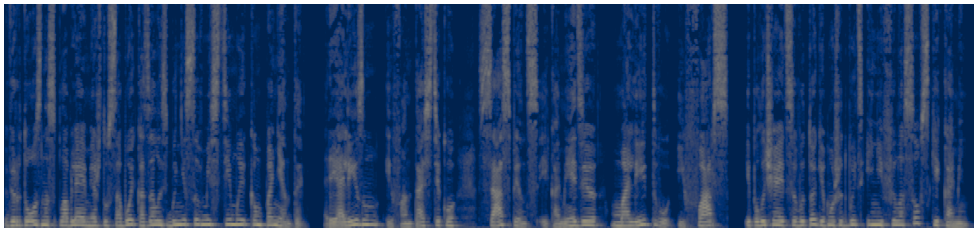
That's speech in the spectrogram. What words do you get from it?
виртуозно сплавляя между собой, казалось бы, несовместимые компоненты — реализм и фантастику, саспенс и комедию, молитву и фарс. И получается, в итоге может быть и не философский камень,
